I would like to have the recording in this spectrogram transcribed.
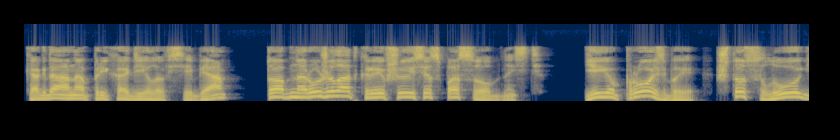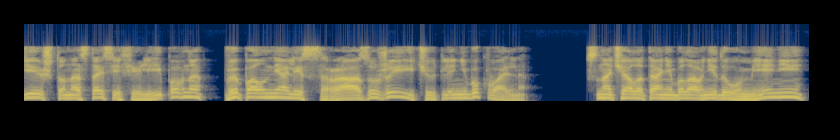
когда она приходила в себя, то обнаружила открывшуюся способность. Ее просьбы что слуги, что Настасья Филипповна выполняли сразу же и чуть ли не буквально. Сначала Таня была в недоумении,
